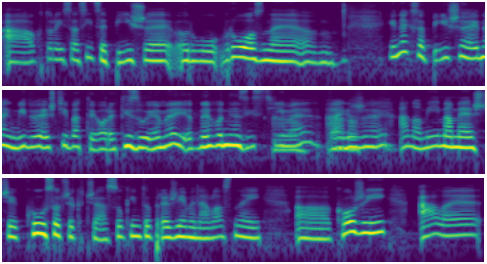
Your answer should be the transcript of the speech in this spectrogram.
a o ktorej sa síce píše rô, rôzne... Um... Jednak sa píše, jednak my dve ešte iba teoretizujeme, jedného dňa zistíme. Áno, takže... áno, my máme ešte kúsoček času, kým to prežijeme na vlastnej uh, koži, ale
